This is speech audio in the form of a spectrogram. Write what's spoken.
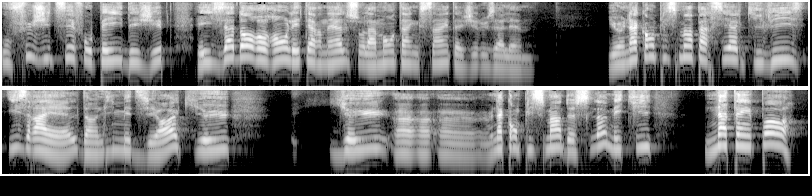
ou fugitifs au pays d'Égypte, et ils adoreront l'Éternel sur la montagne sainte à Jérusalem. Il y a un accomplissement partiel qui vise Israël dans l'immédiat, qui a eu, il y a eu un, accomplissement de cela, mais qui n'atteint pas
